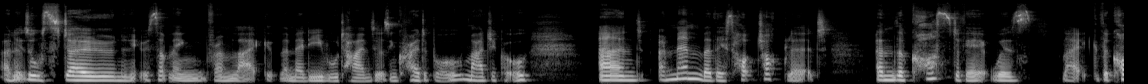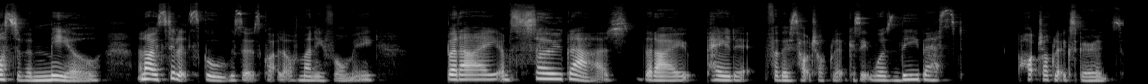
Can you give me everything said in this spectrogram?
And it's all stone and it was something from like the medieval times. It was incredible magical. And i remember this hot chocolate and the cost of it was like the cost of a meal and i was still at school so it's quite a lot of money for me but i am so glad that i paid it for this hot chocolate because it was the best hot chocolate experience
